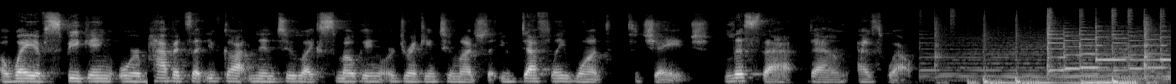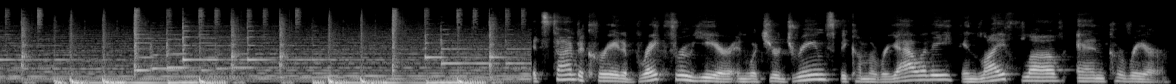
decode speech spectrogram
a way of speaking, or habits that you've gotten into, like smoking or drinking too much, that you definitely want to change. List that down as well. It's time to create a breakthrough year in which your dreams become a reality in life, love, and career.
